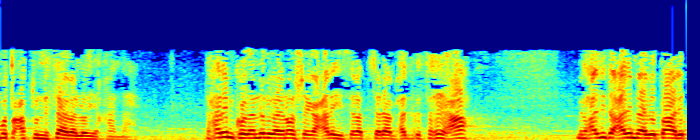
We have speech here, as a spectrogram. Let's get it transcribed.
mutcatu nisaa baa loo yaqaanaa. Taxriimkooda nabigaa inoo sheegay calayhi salaatu wasalaam xadiiska saxiixa ah, من xadيiث علي بن أبي طالب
